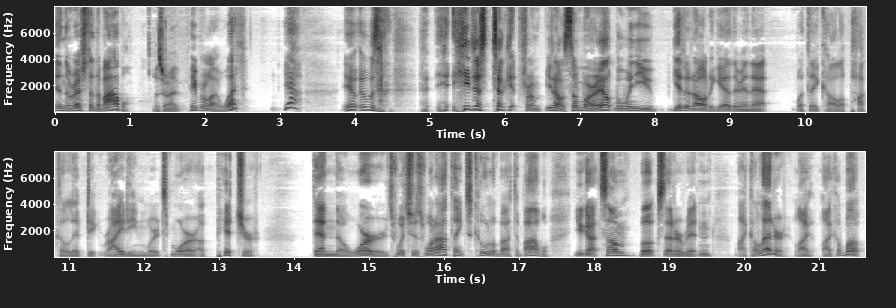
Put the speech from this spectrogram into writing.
in the rest of the Bible." That's right. People are like, "What?" Yeah, it it was. he just took it from you know somewhere else, but when you get it all together in that what they call apocalyptic writing, where it's more a picture than the words, which is what I think's cool about the Bible. You got some books that are written like a letter, like like a book.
